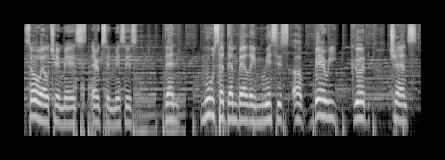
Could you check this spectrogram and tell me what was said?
So Elche miss, Eriksen misses, then Mousa Dembele misses a very good chance.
